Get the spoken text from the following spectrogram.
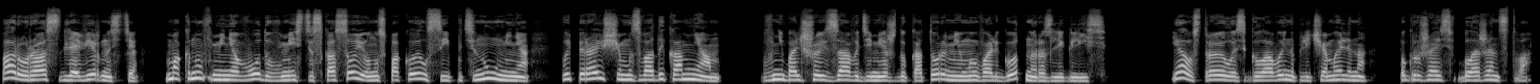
Пару раз для верности, макнув меня в воду вместе с косой, он успокоился и потянул меня выпирающим из воды камням, в небольшой заводе, между которыми мы вольготно разлеглись. Я устроилась головой на плече Мелина, погружаясь в блаженство.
